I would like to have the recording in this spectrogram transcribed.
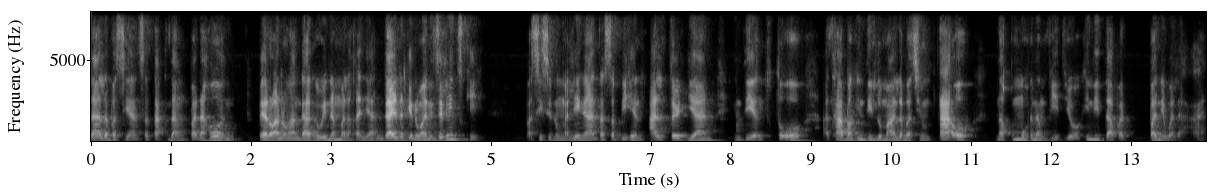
lalabas yan sa takdang panahon. Pero ano nga ang gagawin ng Malacanang? Gaya na ginawa ni Zelensky. Pasisinungalingan, tapos sabihin altered yan, hindi yan totoo. At habang hindi lumalabas yung tao na kumuha ng video, hindi dapat paniwalaan.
